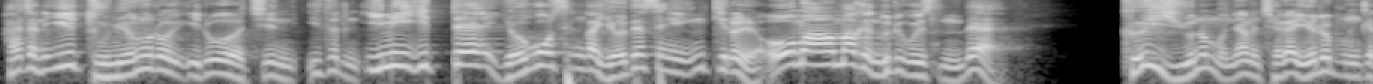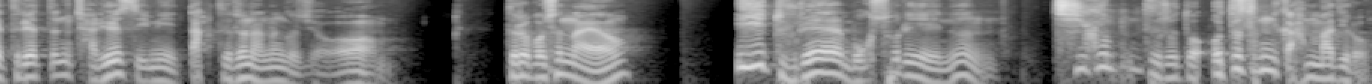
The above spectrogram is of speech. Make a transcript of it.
하여튼 이 두 명으로 이루어진 이들은 이미 이때 여고생과 여대생의 인기를 어마어마하게 누리고 있었는데 그 이유는 뭐냐면 제가 여러분께 드렸던 자료에서 이미 딱 드러나는 거죠. 들어보셨나요? 이 둘의 목소리는 지금 들어도 어떻습니까? 한마디로.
